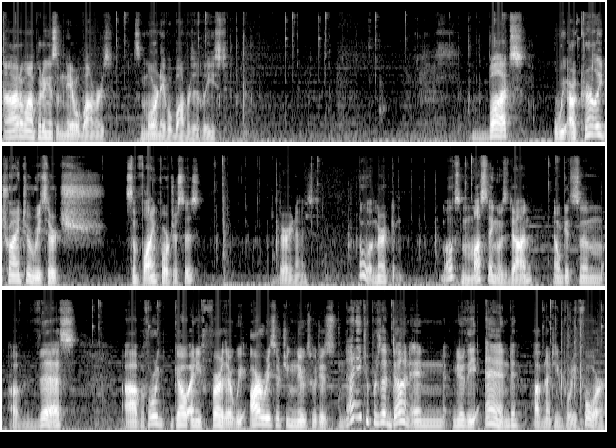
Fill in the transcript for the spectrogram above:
I don't mind putting in some naval bombers. Some more naval bombers, at least. But we are currently trying to research some flying fortresses. Very nice. Oh, American. Most Mustang was done. I'll get some of this. Uh, before we go any further, we are researching nukes, which is 92% done and near the end of 1944.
